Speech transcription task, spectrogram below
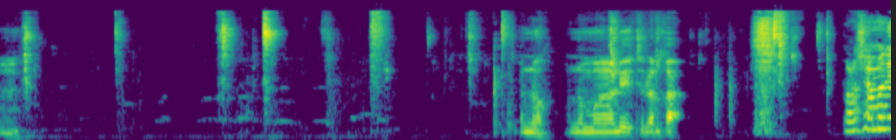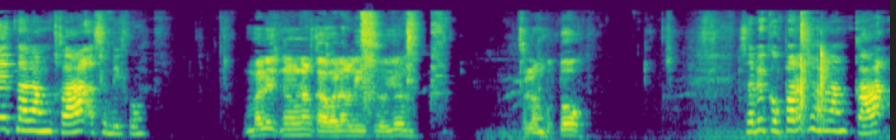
Hmm. Ano? Ano mga liit lang ka? Parang siya maliit na lang ka, sabi ko. Maliit na lang ka, walang liso yun. Walang buto. Sabi ko, parang siyang langka.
